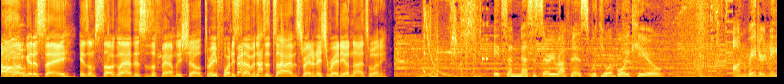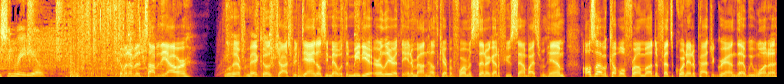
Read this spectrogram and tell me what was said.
You All know, I'm gonna say is I'm so glad this is a family show. 347 is the time. It's Raider Nation Radio 920. It's Unnecessary Roughness with your boy Q on Raider Nation Radio. Coming up at the top of the hour, we'll hear from head coach Josh McDaniels. He met with the media earlier at the Intermountain Healthcare Performance Center. Got a few sound bites from him. Also have a couple from uh, defensive coordinator Patrick Graham that we want to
